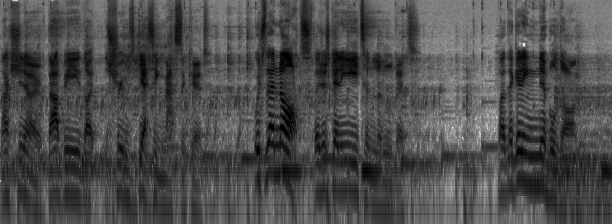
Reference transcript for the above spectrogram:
Actually, no. That'd be like the shrooms getting massacred. Which they're not. They're just getting eaten a little bit. Like, they're getting nibbled on.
